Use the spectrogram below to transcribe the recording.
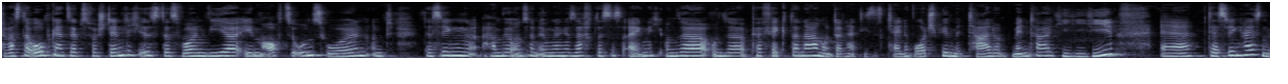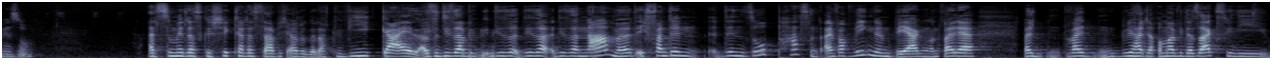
was da oben ganz selbstverständlich ist, das wollen wir eben auch zu uns holen. Und deswegen haben wir uns dann irgendwann gesagt, das ist eigentlich unser, unser perfekter Name. Und dann hat dieses kleine Wortspiel mit Tal und Mental, hihihi. Äh, deswegen heißen wir so. Als du mir das geschickt hattest, da habe ich auch so gedacht, wie geil. Also dieser, dieser, dieser, dieser Name, ich fand den, den so passend, einfach wegen den Bergen und weil der, weil, weil du halt auch immer wieder sagst, wie die,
